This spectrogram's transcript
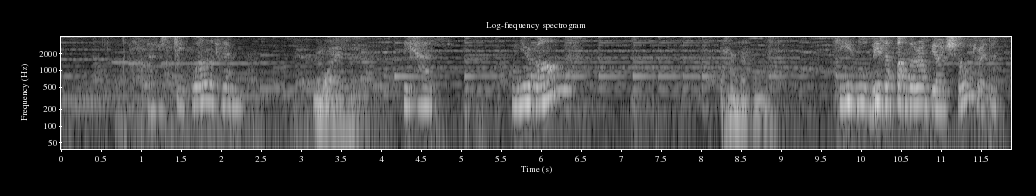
You Better speak well of him And why is that? because when you're gone, Where am I going? he will be the father of your children.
